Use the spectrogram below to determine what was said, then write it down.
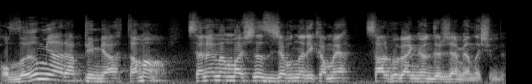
Allah'ım ya Rabbim ya. Tamam. Sen hemen başla hızlıca bunları yıkamaya. Sarp'ı ben göndereceğim yanına şimdi.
